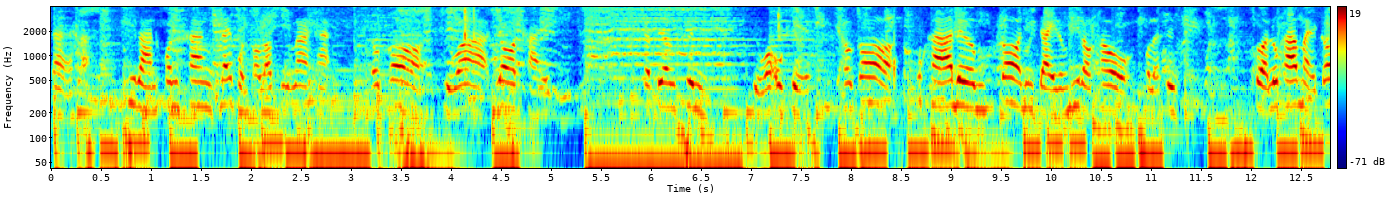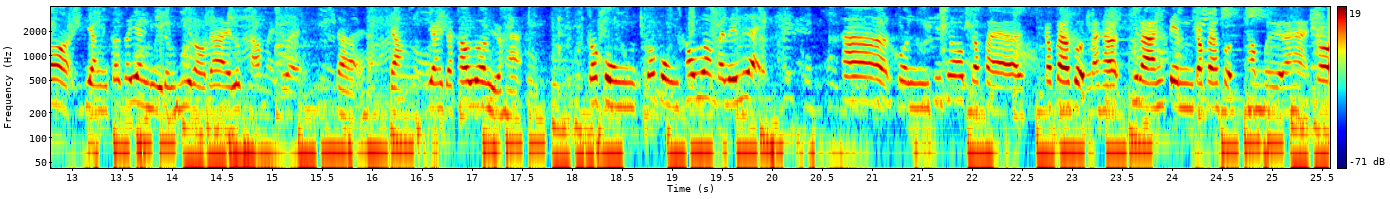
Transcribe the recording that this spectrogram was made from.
ใช่ค่ะ ที่ร้านค่อนข้างได้ผลตอบรับดีมากฮะ แล้วก็ถือว่ายอดขายกระเตื้องขึ้น ถือว่าโอเค แล้วก็ลูกค้าเดิมก็ดีใจตรงที่เราเข้าคนละครึ่งส่วนลูกค้าใหม่ก็ยังก็ก็ยังดีตรงที่เราได้ลูกค้าใหม่ด้วย ใช่ค่ะยังยังจะเข้าร่วมอยู่ฮะ ก็คงก็คงเข้าร่วมไปเรื่อยๆ ถ้าคนที่ชอบกาแฟกาแฟสดนะคะ ที่ร้านเป็นกาแฟสดทำมือนะฮะก็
